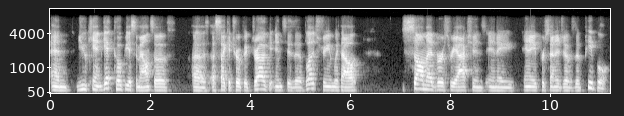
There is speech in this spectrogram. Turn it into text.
And you can't get copious amounts of a, a psychotropic drug into the bloodstream without some adverse reactions in a in a percentage of the people.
